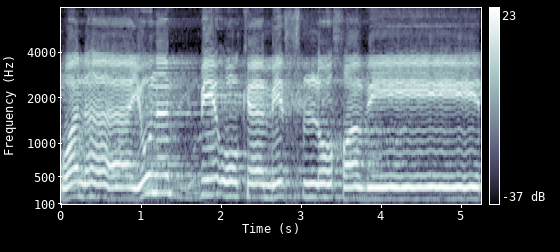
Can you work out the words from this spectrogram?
ولا ينبئك مثل خبير.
